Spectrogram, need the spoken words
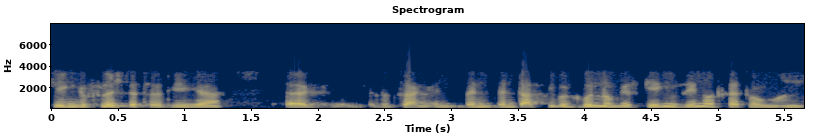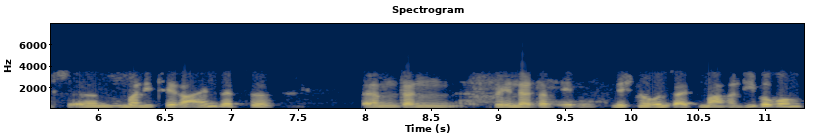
gegen Geflüchtete, die hier äh, sozusagen, in, wenn, wenn das die Begründung ist gegen Seenotrettung und ähm, humanitäre Einsätze, ähm, dann behindert das eben nicht nur uns als Mare Liberum,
